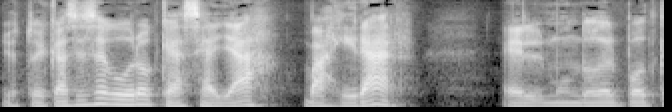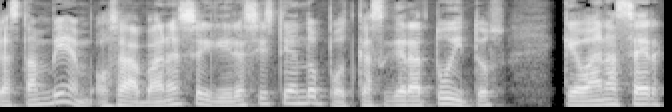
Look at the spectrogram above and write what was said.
yo estoy casi seguro que hacia allá va a girar el mundo del podcast también. O sea, van a seguir existiendo podcasts gratuitos que van a ser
